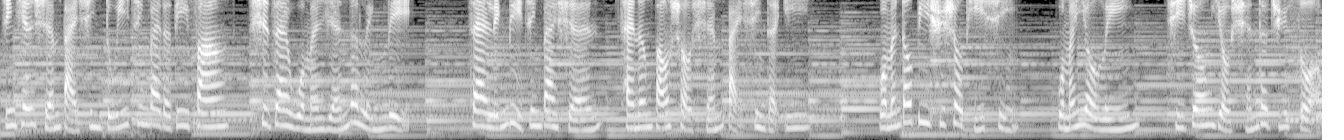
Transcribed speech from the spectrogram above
今天神百姓独一敬拜的地方是在我们人的灵里，在灵里敬拜神，才能保守神百姓的一。我们都必须受提醒，我们有灵，其中有神的居所。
